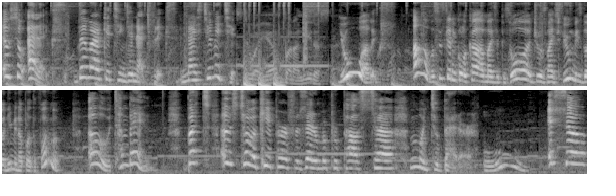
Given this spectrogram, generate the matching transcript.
Eu sou Alex, da marketing de Netflix. Nice to meet you. Yo, Alex! Ah, vocês querem colocar mais episódios, mais filmes do anime na plataforma? Oh, também. But eu estou aqui para fazer uma proposta muito better. Oh! É só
